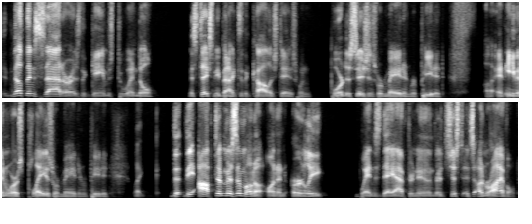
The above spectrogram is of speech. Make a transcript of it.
Nothing sadder as the games dwindle. This takes me back to the college days when poor decisions were made and repeated, uh, and even worse, plays were made and repeated. Like the the optimism on a on an early Wednesday afternoon, it's just it's unrivaled.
